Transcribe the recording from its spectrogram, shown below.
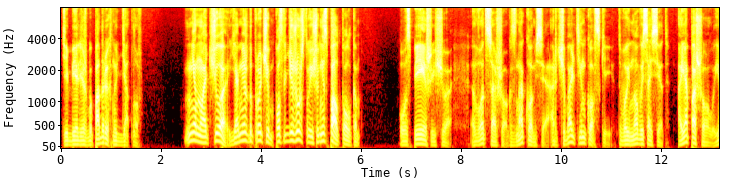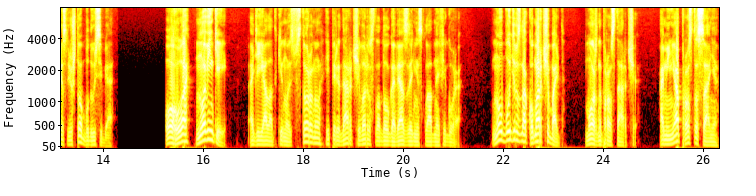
«Тебе лишь бы подрыхнуть, Дятлов!» «Не, ну а чё? Я, между прочим, после дежурства еще не спал толком». «Успеешь еще. Вот, Сашок, знакомься, Арчибальд Янковский, твой новый сосед. А я пошел, если что, буду у себя». «Ого, новенький!» Одеяло откинулось в сторону, и перед Арчи выросла долговязая нескладная фигура. «Ну, будем знакомы, Арчибальд». «Можно просто Арчи. А меня просто Саня».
